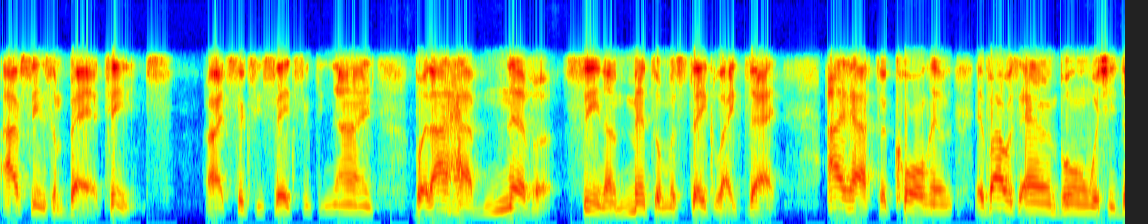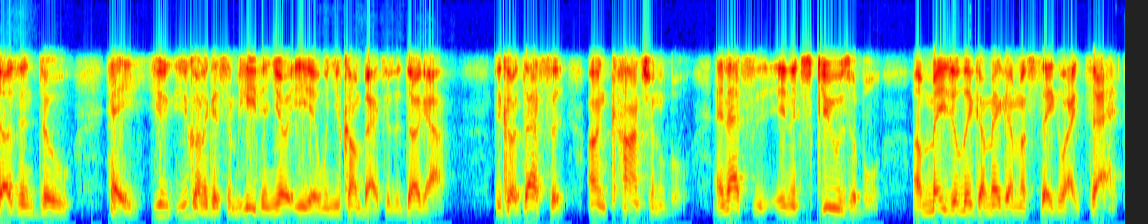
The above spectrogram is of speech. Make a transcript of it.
I've seen some bad teams. All right, 66, 69, but I have never seen a mental mistake like that I'd have to call him if I was Aaron Boone, which he doesn't do. Hey, you, you're going to get some heat in your ear when you come back to the dugout because that's unconscionable and that's inexcusable. A major leaguer make a mistake like that.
